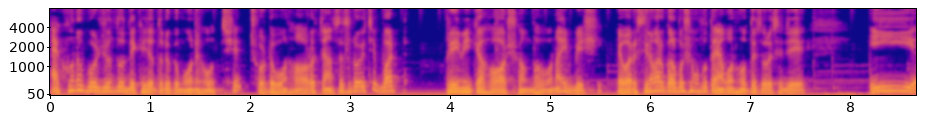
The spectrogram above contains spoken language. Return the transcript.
এখনও পর্যন্ত দেখে যতটুকু মনে হচ্ছে, ছোট বোন হওয়ারও চান্সেস রয়েছে বাট প্রেমিকা হওয়ার সম্ভাবনাই বেশি। এবারে সিনেমার গল্প সম্ভবত এমন হতে চলেছে যে, এই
